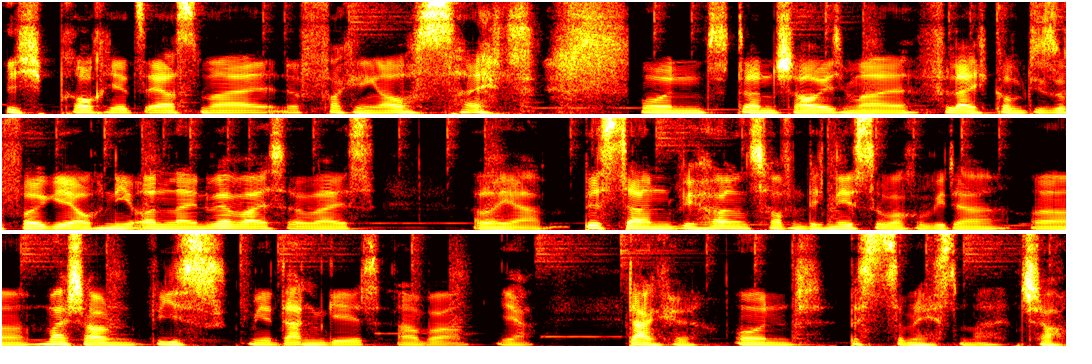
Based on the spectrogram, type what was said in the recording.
Ich brauche jetzt erstmal eine fucking Auszeit und dann schaue ich mal. Vielleicht kommt diese Folge ja auch nie online, wer weiß, wer weiß. Aber ja, bis dann. Wir hören uns hoffentlich nächste Woche wieder. Äh, mal schauen, wie es mir dann geht. Aber ja, Danke und bis zum nächsten Mal. Ciao.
